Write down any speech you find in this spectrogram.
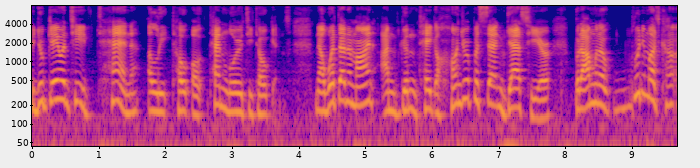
Because you're guaranteed 10 elite to- oh, 10 loyalty tokens. Now, with that in mind, I'm going to take a 100% guess here, but I'm going to pretty much co-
